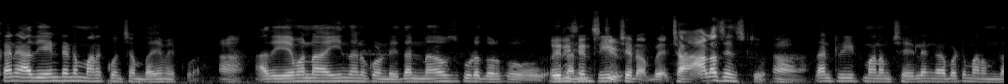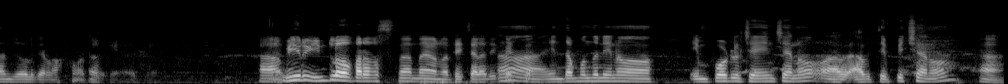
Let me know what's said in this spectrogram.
కానీ అది ఏంటంటే మనకు కొంచెం భయం ఎక్కువ. అది ఏమన్నా అయింది అనుకోండి దాని నర్వ్స్ కూడా దొరకవు. చాలా సెన్సిటివ్ దాన్ని ట్రీట్ మనం చేయలేం కాబట్టి మనం దాని జోలికి వెళ్ళాం అనమాట. మీరు ఇంట్లో ఏమన్నా తెచ్చారా? అది? ఇంతకుముందు నేను ఇంపోర్ట్లు చేయించాను అవి- తెప్పించాను ఆ.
